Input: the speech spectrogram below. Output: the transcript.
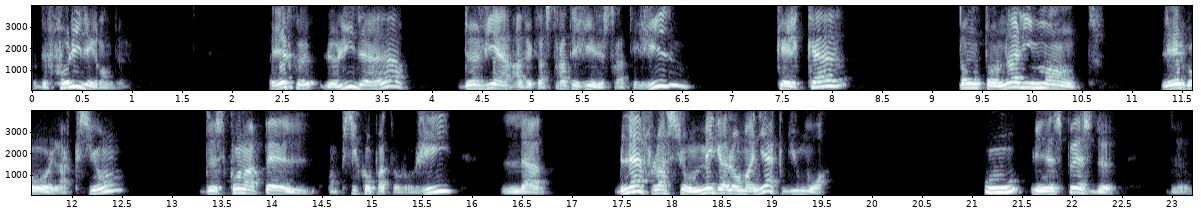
de folie des grandeurs. C'est-à-dire que le leader devient, avec la stratégie et le stratégisme, quelqu'un dont on alimente l'ego et l'action de ce qu'on appelle en psychopathologie l'inflation mégalomaniaque du moi, ou une espèce de, de,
